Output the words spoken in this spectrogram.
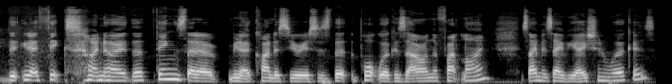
the, you know, things I know the things that are you know kind of serious is that the port workers are on the front line, same as aviation workers.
